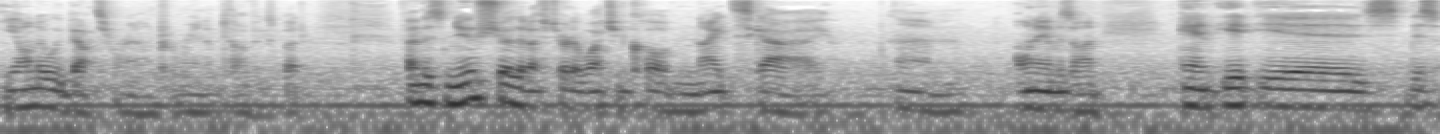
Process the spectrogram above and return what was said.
y'all know we bounce around for random topics, but I found this new show that I started watching called Night Sky um, on Amazon, and it is this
